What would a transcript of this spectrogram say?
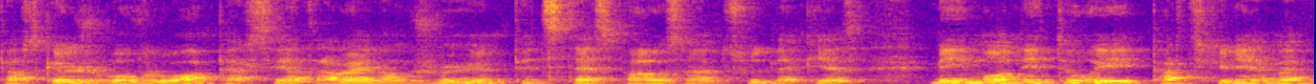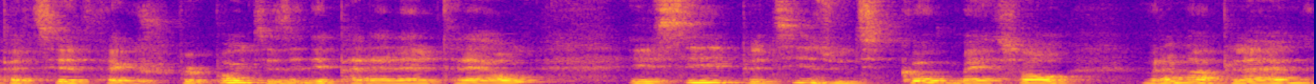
parce que je vais vouloir percer à travers. Donc, je veux un petit espace en dessous de la pièce. Mais mon étau est particulièrement petit, fait que je ne peux pas utiliser des parallèles très hautes. Et ces petits outils de coupe ben, sont vraiment planes,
